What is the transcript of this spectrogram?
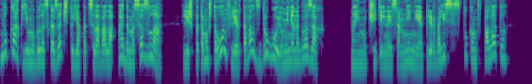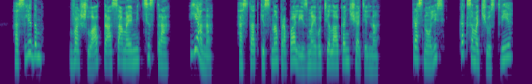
«Ну как ему было сказать, что я поцеловала Адама со зла, лишь потому что он флиртовал с другой у меня на глазах? Мои мучительные сомнения прервались стуком в палату, а следом вошла та самая медсестра, Яна. Остатки сна пропали из моего тела окончательно. Проснулись? Как самочувствие?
